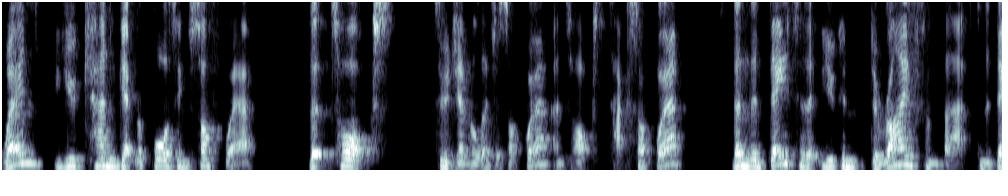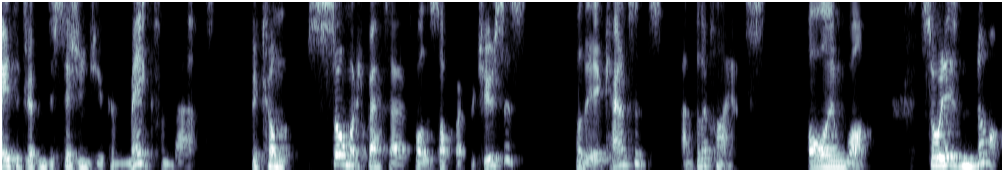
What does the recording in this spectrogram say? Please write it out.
when you can get reporting software that talks to general ledger software and talks to tax software then the data that you can derive from that and the data driven decisions you can make from that become so much better for the software producers, for the accountants, and for the clients, all in one. So it is not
